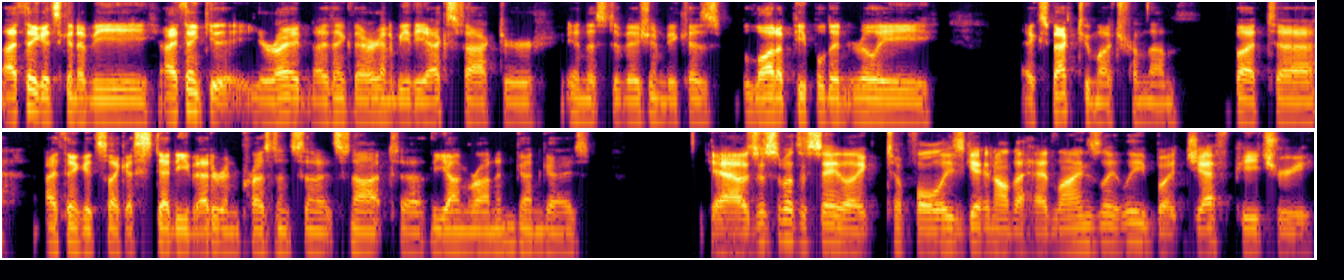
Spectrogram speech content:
I think it's going to be. I think you're right. I think they're going to be the X factor in this division because a lot of people didn't really expect too much from them. But uh, I think it's like a steady veteran presence, and it's not uh, the young run and gun guys. Yeah, I was just about to say like Toffoli's getting all the headlines lately, but Jeff Petry,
